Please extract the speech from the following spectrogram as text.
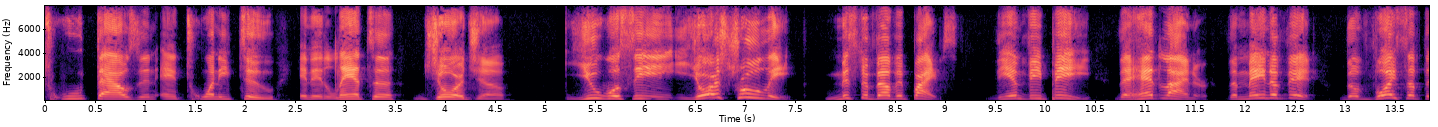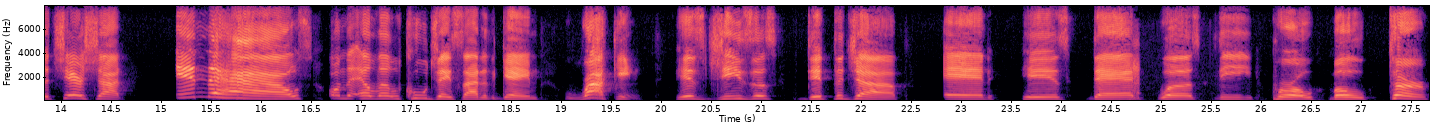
2022 in Atlanta, Georgia, you will see yours truly, Mr. Velvet Pipes, the MVP, the headliner, the main event, the voice of the chair shot in the house on the LL Cool J side of the game, rocking his Jesus did the job, and his dad was the promoter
